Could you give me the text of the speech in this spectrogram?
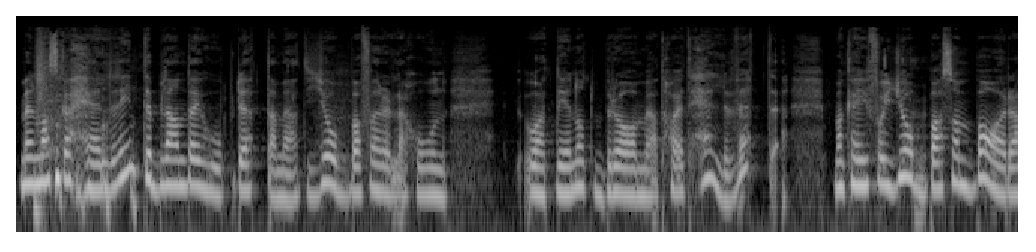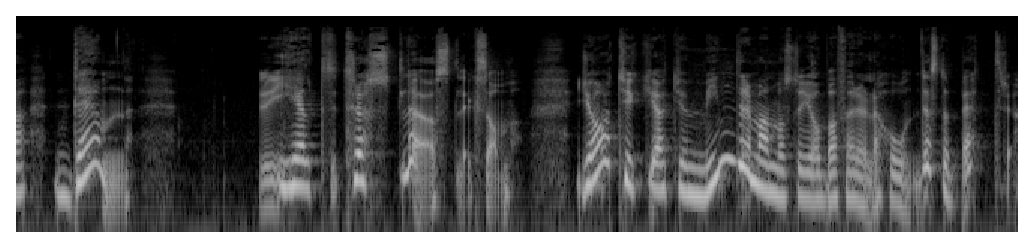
Men man ska heller inte blanda ihop detta med att jobba för en relation och att det är något bra med att ha ett helvete. Man kan ju få jobba som bara den. Helt tröstlöst liksom. Jag tycker att ju mindre man måste jobba för en relation, desto bättre.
